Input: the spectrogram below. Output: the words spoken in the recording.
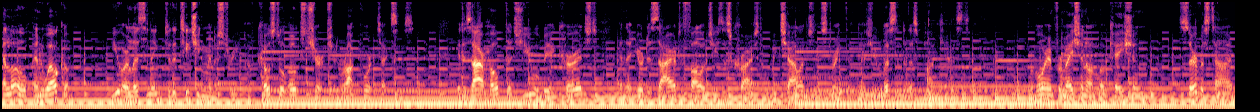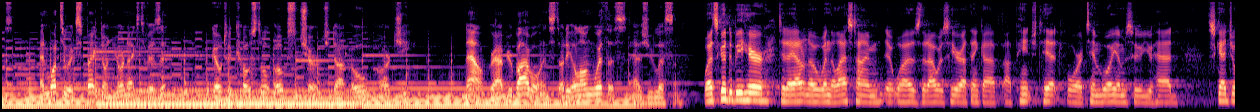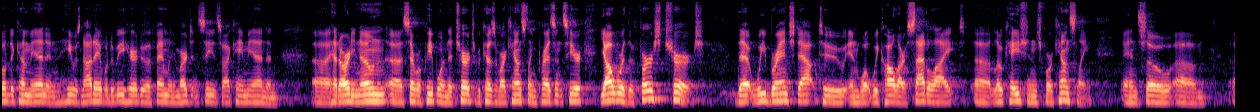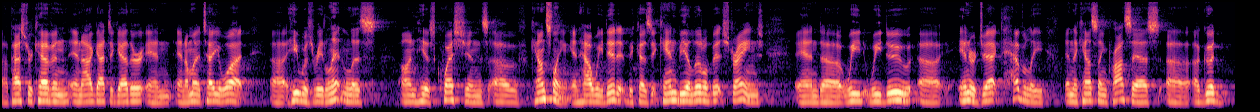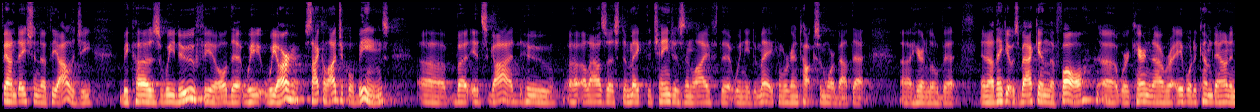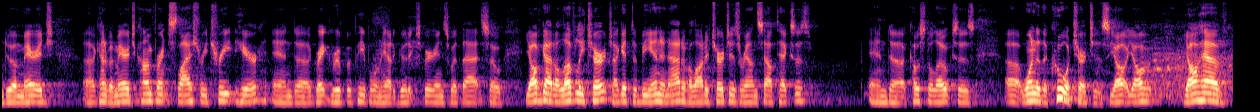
Hello and welcome. You are listening to the teaching ministry of Coastal Oaks Church in Rockport, Texas. It is our hope that you will be encouraged and that your desire to follow Jesus Christ will be challenged and strengthened as you listen to this podcast. For more information on location, service times, and what to expect on your next visit, go to coastaloakschurch.org. Now, grab your Bible and study along with us as you listen. Well, it's good to be here today. I don't know when the last time it was that I was here. I think I, I pinched hit for Tim Williams, who you had scheduled to come in, and he was not able to be here due to a family emergency. So I came in and uh, had already known uh, several people in the church because of our counseling presence here. Y'all were the first church that we branched out to in what we call our satellite uh, locations for counseling. And so um, uh, Pastor Kevin and I got together, and, and I'm going to tell you what, uh, he was relentless on his questions of counseling and how we did it because it can be a little bit strange. And uh, we, we do uh, interject heavily in the counseling process uh, a good foundation of theology because we do feel that we, we are psychological beings, uh, but it's God who uh, allows us to make the changes in life that we need to make. And we're going to talk some more about that uh, here in a little bit. And I think it was back in the fall uh, where Karen and I were able to come down and do a marriage. Uh, kind of a marriage conference slash retreat here, and a great group of people, and we had a good experience with that. So, y'all have got a lovely church. I get to be in and out of a lot of churches around South Texas, and Coastal Oaks is one of the cool churches. Y'all, y'all, y'all have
